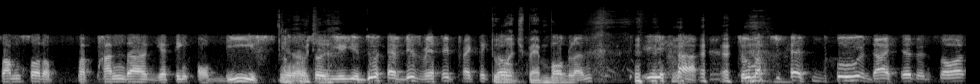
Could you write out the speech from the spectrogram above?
some sort of panda getting obese. You oh, know, so you, you do have this very practical too much bamboo. problem. yeah, too much bamboo diet and so on.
